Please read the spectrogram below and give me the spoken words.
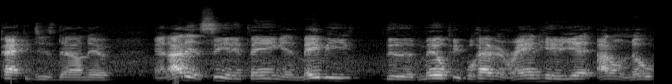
packages down there. And I didn't see anything and maybe the mail people haven't ran here yet. I don't know.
